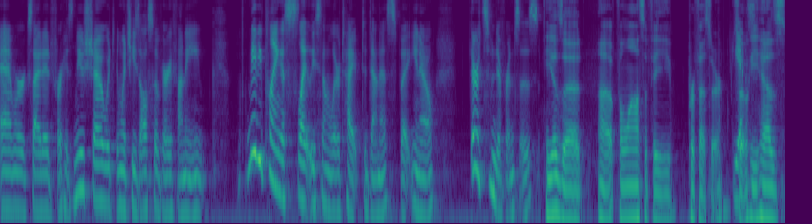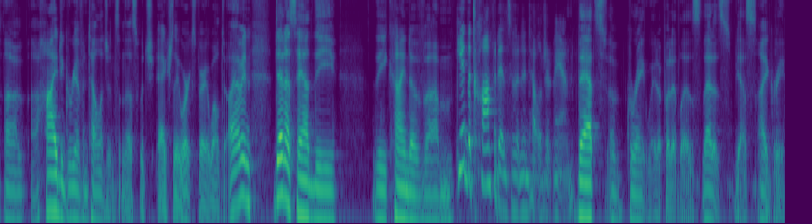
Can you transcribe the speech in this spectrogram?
and we're excited for his new show, which, in which he's also very funny, maybe playing a slightly similar type to Dennis, but you know, there's some differences. He is a, uh philosophy professor, so Yes. he has a, a high degree of intelligence in this, which actually works very well too. I mean, Dennis had the the kind of um, He had the confidence of an intelligent man. that's a great way to put it, Liz. That is yes, I agree.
